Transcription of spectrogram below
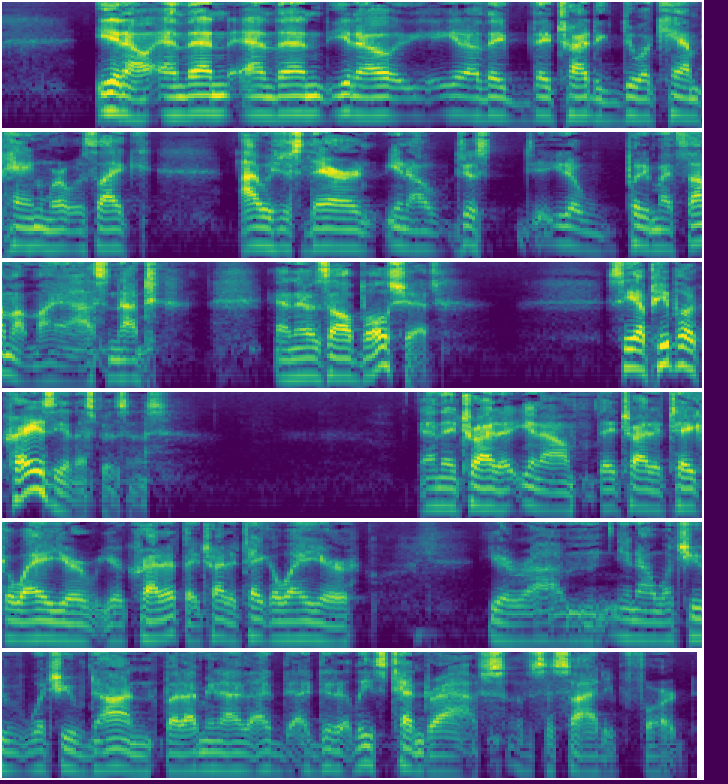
you know, and then and then you know, you know they they tried to do a campaign where it was like I was just there, you know, just you know putting my thumb up my ass and not, and it was all bullshit. See how people are crazy in this business and they try to you know they try to take away your your credit they try to take away your your um, you know what you what you've done. But I mean, I, I, I did at least ten drafts of Society before it,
